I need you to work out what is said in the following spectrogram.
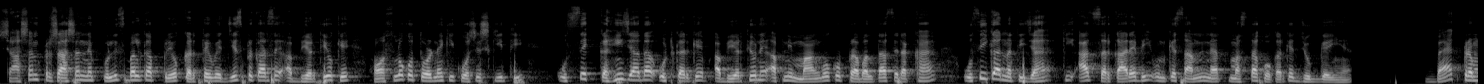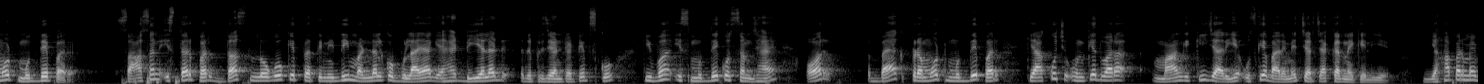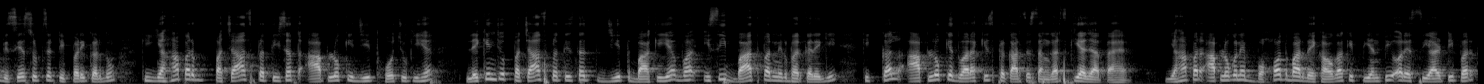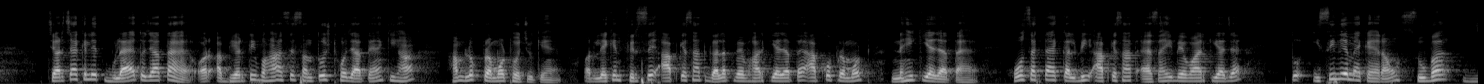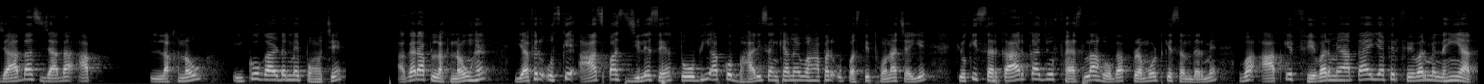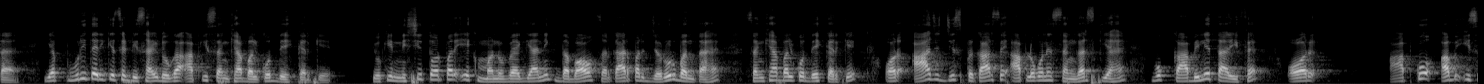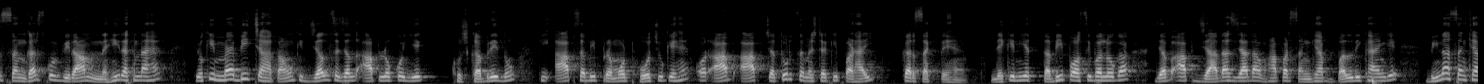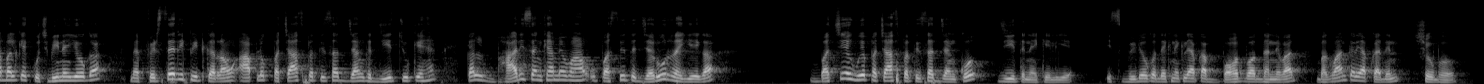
शासन प्रशासन ने पुलिस बल का प्रयोग करते हुए जिस प्रकार से अभ्यर्थियों के हौसलों को तोड़ने की कोशिश की थी, उससे कहीं ज़्यादा उठ करके अभ्यर्थियों ने अपनी मांगों को प्रबलता से रखा है। उसी का नतीजा है कि आज सरकारें भी उनके सामने नतमस्तक होकर के झुक गई हैं। बैक प्रमोट मुद्दे पर शासन स्तर पर 10 लोगों के प्रतिनिधि मंडल को बुलाया गया है डीएलएड रिप्रेजेंटेटिव्स को कि वह इस मुद्दे को समझाएँ और बैक प्रमोट मुद्दे पर क्या कुछ उनके द्वारा मांग की जा रही है उसके बारे में चर्चा करने के लिए। यहाँ पर मैं विशेष रूप से टिप्पणी कर दूँ कि यहाँ पर 50 प्रतिशत आप लोग की जीत हो चुकी है, लेकिन जो 50 प्रतिशत जीत बाकी है, वह इसी बात पर निर्भर करेगी कि कल आप लोग के द्वारा किस प्रकार से संघर्ष किया जाता है। यहाँ पर आप लोगों ने बहुत बार देखा होगा कि पीएनपी और एस पर चर्चा के लिए बुलाया तो जाता है और अभ्यर्थी वहाँ से संतुष्ट हो जाते हैं कि हाँ हम लोग प्रमोट हो चुके हैं और लेकिन फिर से आपके साथ गलत व्यवहार किया जाता है, आपको प्रमोट नहीं किया जाता है। हो सकता है कल भी आपके साथ ऐसा ही व्यवहार किया जाए तो इसीलिए मैं कह रहा हूँ, सुबह ज़्यादा से ज़्यादा आप लखनऊ इको गार्डन में पहुँचें। अगर आप लखनऊ हैं या फिर उसके आसपास ज़िले से हैं तो भी आपको भारी संख्या में वहाँ पर उपस्थित होना चाहिए, क्योंकि सरकार का जो फैसला होगा प्रमोट के संदर्भ में, वह आपके फेवर में आता है या फिर फेवर में नहीं आता है, या पूरी तरीके से डिसाइड होगा आपकी संख्या बल को देख करके। क्योंकि निश्चित तौर पर एक मनोवैज्ञानिक दबाव सरकार पर ज़रूर बनता है संख्या बल को देख करके, और आज जिस प्रकार से आप लोगों ने संघर्ष किया है, वो काबिल तारीफ़ है। और आपको अब इस संघर्ष को विराम नहीं रखना है, क्योंकि मैं भी चाहता हूँ कि जल्द से जल्द आप लोग को ये खुशखबरी दूँ कि आप सभी प्रमोट हो चुके हैं और आप आप चतुर्थ सेमेस्टर की पढ़ाई कर सकते हैं। लेकिन ये तभी पॉसिबल होगा जब आप ज़्यादा से ज़्यादा वहाँ पर संख्या बल दिखाएँगे। बिना संख्या बल के कुछ भी नहीं होगा। मैं फिर से रिपीट कर रहा हूँ, आप लोग पचास प्रतिशत जंग जीत चुके हैं। कल भारी संख्या में वहाँ उपस्थित ज़रूर रहिएगा बचे हुए पचास प्रतिशत जंग को जीतने के लिए। इस वीडियो को देखने के लिए आपका बहुत बहुत धन्यवाद। भगवान करे आपका दिन शुभ हो।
